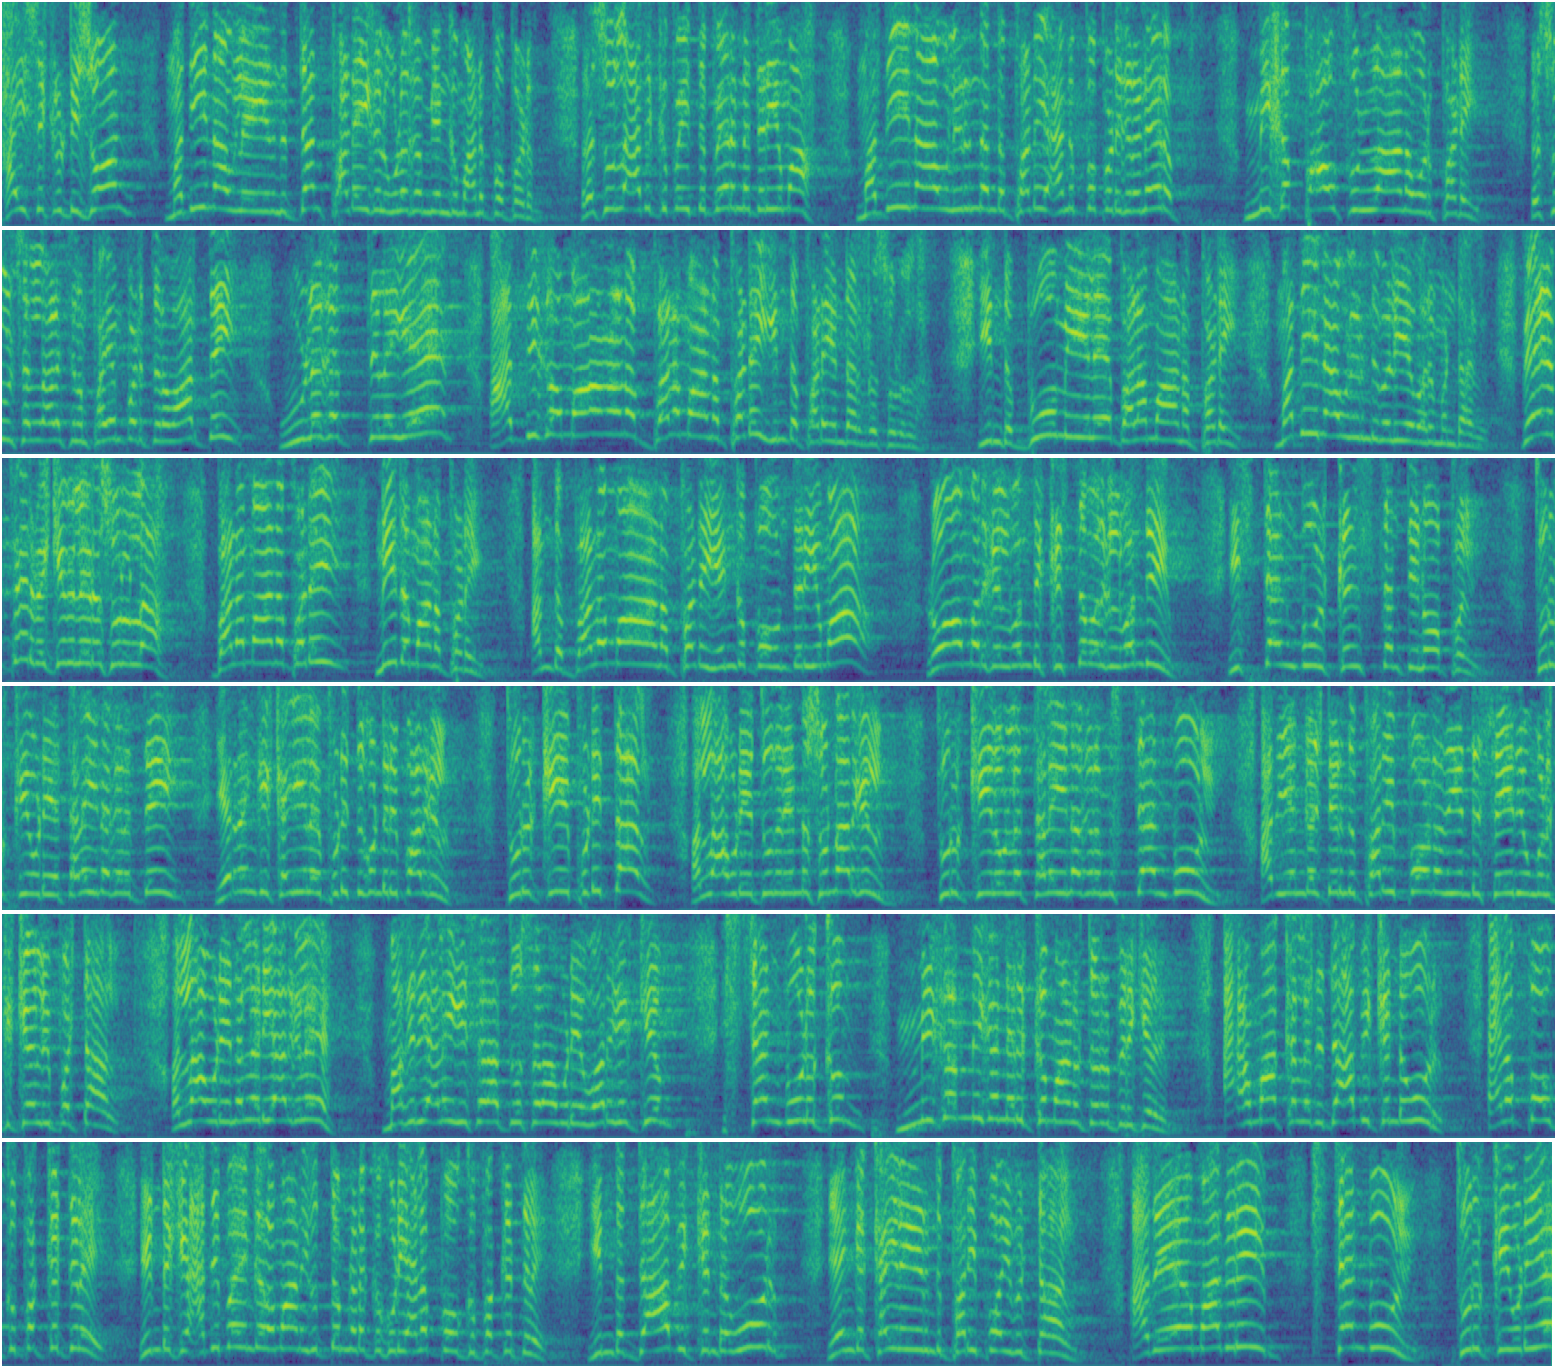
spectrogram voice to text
ஹை செக்யூரிட்டி ஜோன் மதீனாவிலே இருந்து தான் படைகள் உலகம் எங்கும் அனுப்பப்படும். ரசூல் அதுக்கு வைத்த பேர் என்ன தெரியுமா? மதீனாவில் இருந்து அந்த படை அனுப்பப்படுகிற நேரம் மிக பவர்ஃபுல்லான ஒரு படை. ரசூல் சல்லா அலிஸ்லம் பயன்படுத்துகிற வார்த்தை உலகத்திலேயே அதிகமான பலமான படை இந்த படை என்றார் ரசூலுல்லா இந்த பூமியிலே பலமான படை மதீனாவில் இருந்து வெளியே வரும் என்றார்கள். வேற பேர் வைக்கவில்லை ரசூலுல்லா பலமான படை நீதமான படை. அந்த பலமான படை எங்க போகும் தெரியுமா? ரோமர்கள் வந்து கிறிஸ்தவர்கள் வந்து இஸ்தான்புல் கன்ஸ்டன்டினோப்பிள் துருக்கியுடைய தலைநகரத்தை இறங்கி கையில பிடித்துக் கொண்டிருப்பார்கள். துருக்கியை பிடித்தால் அல்லாஹ்வுடைய தூதர் என்ன சொன்னார்கள்? துருக்கியில் உள்ள தலைநகரம் இஸ்தான்புல் அது எங்கள்கிட்ட இருந்து பறிப்போனது என்று செய்தி உங்களுக்கு கேள்விப்பட்டால். அல்லாஹ்வுடைய நல்லடியார்களே மகதி அலை இசலாத்து வஸலாமுடைய வருகைக்கும் இஸ்தான்புலுக்கும் மிக மிக நெருக்கமான தொடர்பு இருக்கிறது. அமாக் அல்லது தாபிக் என்ற ஊர் அலப்போவுக்கு பக்கத்திலே இன்றைக்கு அதிபயங்கரமான யுத்தம் நடக்கக்கூடிய அலப்போவுக்கு பக்கத்திலே இந்த தாபிக் என்ற ஊர் எங்க கையில இருந்து பறி போய் விட்டால் அதே மாதிரி ஸ்டன்பூல் துருக்கியுடைய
